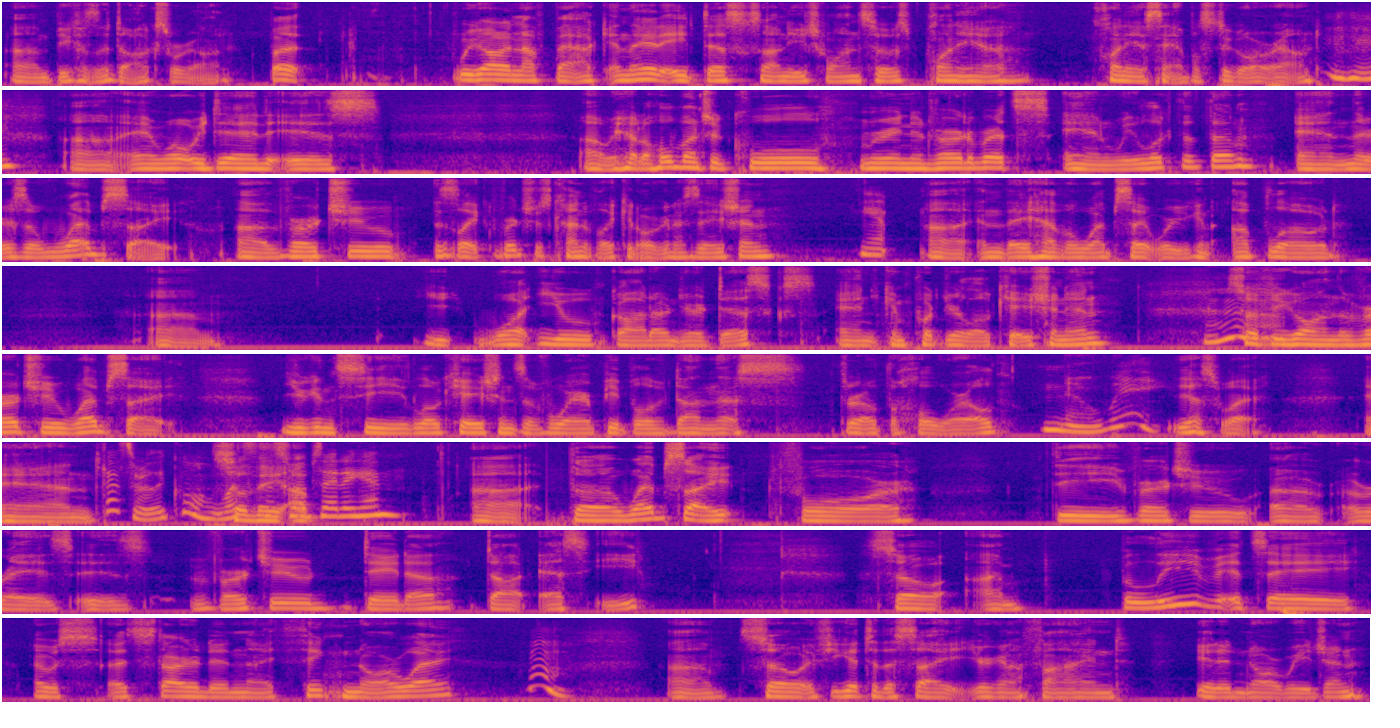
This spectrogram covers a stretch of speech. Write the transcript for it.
um, because the docks were gone. But we got enough back, and they had eight discs on each one, so it was plenty of plenty of samples to go around. Mm-hmm. Uh, and what we did is uh, we had a whole bunch of cool marine invertebrates, and we looked at them. And there's a website. Uh, Virtue is like Virtue is kind of like an organization. Yep. Uh, and they have a website where you can upload um, you, what you got on your discs, and you can put your location in. So if you go on the Virtue website, you can see locations of where people have done this throughout the whole world. no way. Yes, way. And That's really cool. So What's they this up- website again? uh, the website for the Virtue uh, arrays is virtuedata.se. So I believe it's a. I was I started in I think Norway. Hmm. Um, so if you get to the site, you're gonna find it in Norwegian,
